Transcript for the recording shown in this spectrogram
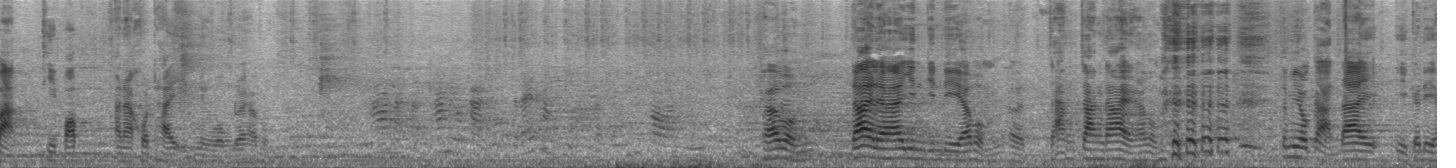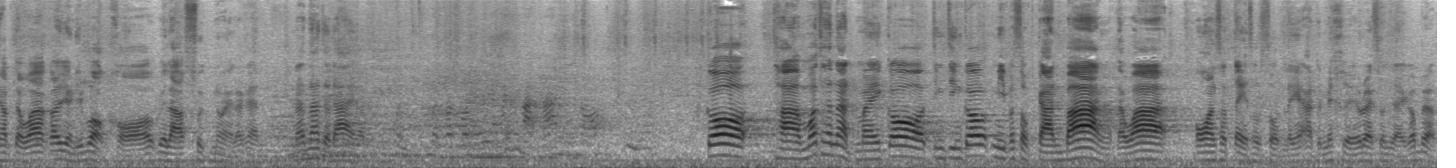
ฝากทีป๊อปอนาคตไทยอีกหนึ่งวงด้วยครับผมครับผมได้เลยฮะยินยินดีครับผมเออจ้างจ้างได้ครับผม ถ้ามีโอกาสได้อีกก็ดีครับ แต่ว่าก็อย่างที่บอกขอเวลาฝึกหน่อยแล้วกันนาน่าจะได้ครับ เหมือนตอนนี้ยังไม่ถนัดด้านนี้ ก็ถามว่าถนัดไหมก็จริง ๆ ก็มีประสบการณ์บ้าง แต่ว่าออนสเตจสดๆอะไรเงี้ยอาจจะไม่เคยอะไรส่วนใหญ่ก็แบบ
